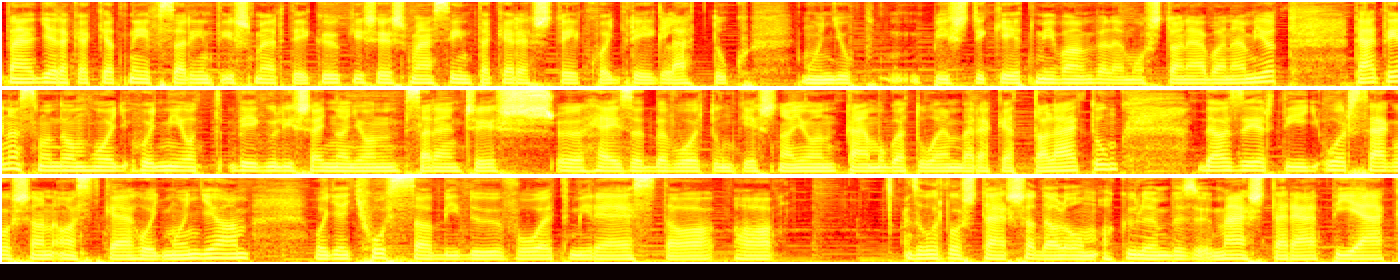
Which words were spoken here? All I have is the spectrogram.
már gyerekeket név szerint ismerték ők is, és már szinte keresték, hogy rég láttuk mondjuk Pistikét, mi van vele mostanában nem jött. Tehát én azt mondom, hogy, hogy mi ott végül is egy nagyon szerencsés helyzetbe voltunk, és nagyon támogató embereket találtunk, de azért így országosan azt kell, hogy mondjam, hogy egy hosszabb idő volt, mire ezt a, a az orvostársadalom, a különböző más terápiák,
